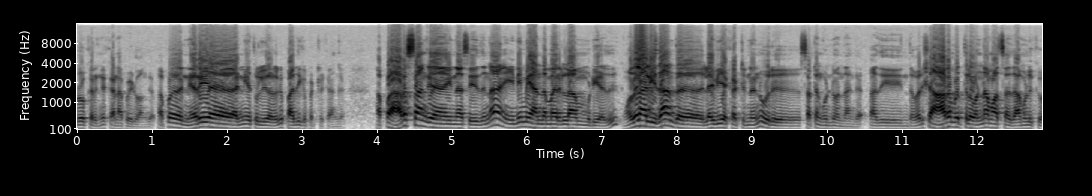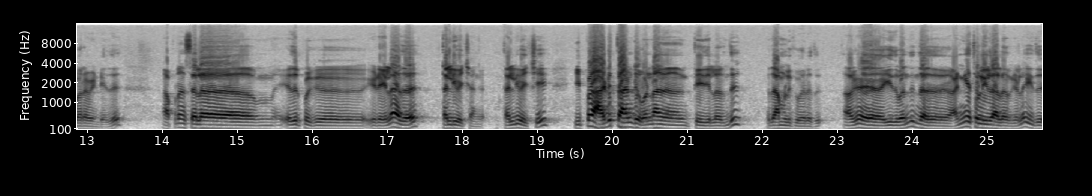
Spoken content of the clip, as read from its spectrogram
புரோக்கருங்க காணா போயிடுவாங்க. அப்போ நிறைய அந்நிய தொழிலாளர்கள் பாதிக்கப்பட்டிருக்காங்க. அப்போ அரசாங்கம் என்ன செய்யுதுன்னா இனிமே அந்த மாதிரிலாம் முடியாது. முதலாளி தான் அந்த லெவியை கட்டணும்னு ஒரு சட்டம் கொண்டு வந்தாங்க. அது இந்த வருஷம் ஆரம்பத்தில் ஒன்றாம் மாதம் அது அமலுக்கு வர வேண்டியது. அப்புறம் சில எதிர்ப்புக்கு இடையில் அதை தள்ளி வச்சாங்க. தள்ளி வச்சு இப்போ அடுத்த ஆண்டு ஒன்றாம் தேதியிலேருந்து அது அமலுக்கு வருது. ஆக இது வந்து இந்த அந்நிய தொழிலாளர்களை இது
